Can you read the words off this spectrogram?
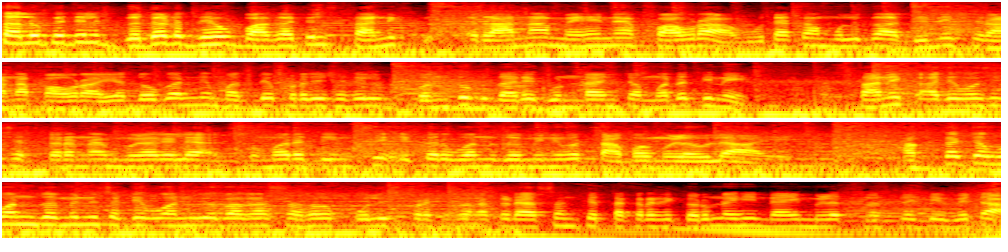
तालुक्यातील गदडदेव भागातील स्थानिक राणा मेहन्या पावरा व त्याचा मुलगा दिनेश राणा पावरा या दोघांनी मध्य प्रदेशातील बंदूकधारी गुंडांच्या मदतीने स्थानिक आदिवासी शेतकऱ्यांना मिळालेल्या सुमारे तीनशे एकर वन जमिनीवर ताबा मिळवला आहे. हक्काच्या वन जमिनीसाठी वन विभागासह पोलीस प्रशासनाकडे असंख्य तक्रारी करूनही न्याय मिळत नसल्याचे वेटा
